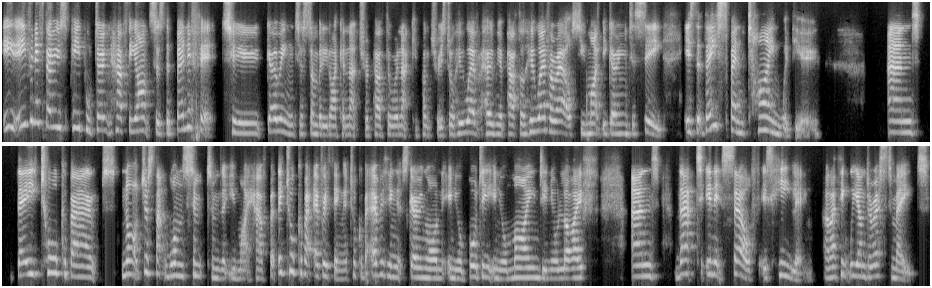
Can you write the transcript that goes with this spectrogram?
even if those people don't have the answers, the benefit to going to somebody like a naturopath or an acupuncturist or whoever, homeopath or whoever else you might be going to see is that they spend time with you and they talk about not just that one symptom that you might have, but they talk about everything. They talk about everything that's going on in your body, in your mind, in your life. And that in itself is healing. And I think we underestimate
